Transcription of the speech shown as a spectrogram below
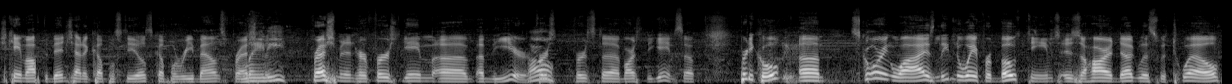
she came off the bench, had a couple steals, a couple rebounds. Freshman, Laney? freshman in her first game uh, of the year, Oh. first first uh, varsity game. So pretty cool. Um, scoring wise, leading the way for both teams is Zahara Douglas with 12.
